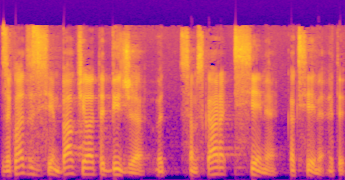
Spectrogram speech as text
Закладывается семя. Бхакти это биджа. Самскара — семя. Как семя. Это,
